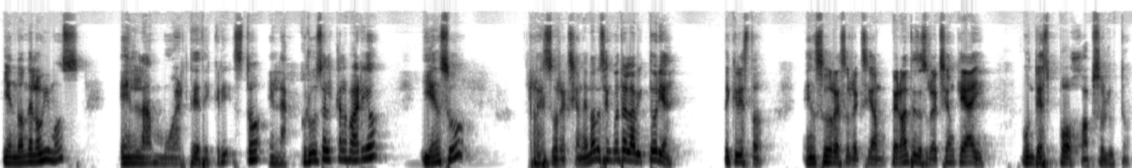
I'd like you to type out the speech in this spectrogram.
¿Y en dónde lo vimos? En la muerte de Cristo, en la cruz del Calvario y en su resurrección. ¿En dónde se encuentra la victoria de Cristo? En su resurrección. Pero antes de su resurrección, ¿qué hay? Un despojo absoluto,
